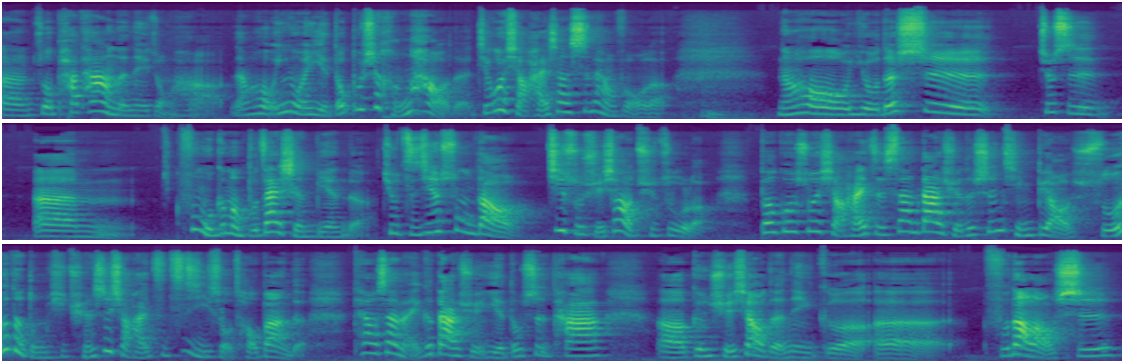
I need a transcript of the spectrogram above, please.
嗯，做 part time 的那种哈，然后英文也都不是很好的，结果小孩上斯坦福了，然后有的是就是嗯，父母根本不在身边的，就直接送到寄宿学校去住了。包括说小孩子上大学的申请表，所有的东西全是小孩子自己手操办的。他要上哪一个大学，也都是他呃跟学校的那个呃辅导老师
